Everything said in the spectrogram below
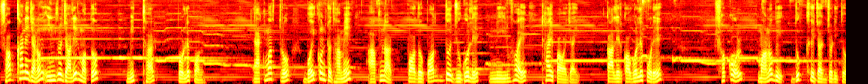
সবখানে যেন ইন্দ্রজালের মতো মিথ্যার প্রলেপন। একমাত্র বৈকুণ্ঠ ধামে আপনার পদপদ্ম যুগলে নির্ভয়ে ঠাঁই পাওয়া যায়। কালের কবলে পড়ে সকল মানবী দুঃখে জর্জরিত।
